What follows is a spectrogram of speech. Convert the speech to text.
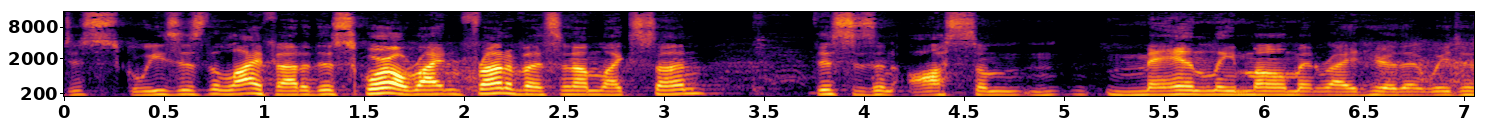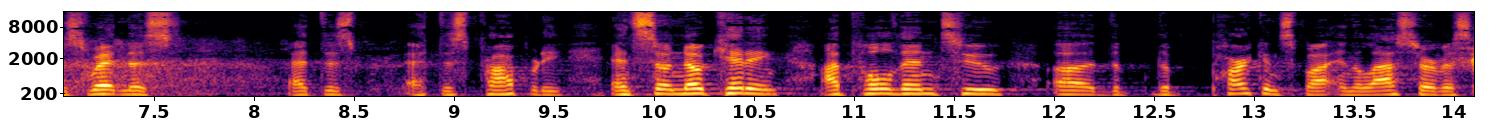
just squeezes the life out of this squirrel right in front of us, and I'm like, son this is an awesome, manly moment right here that we just witnessed at this at this property. And so, no kidding, I pulled into uh, the, the parking spot in the last service.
